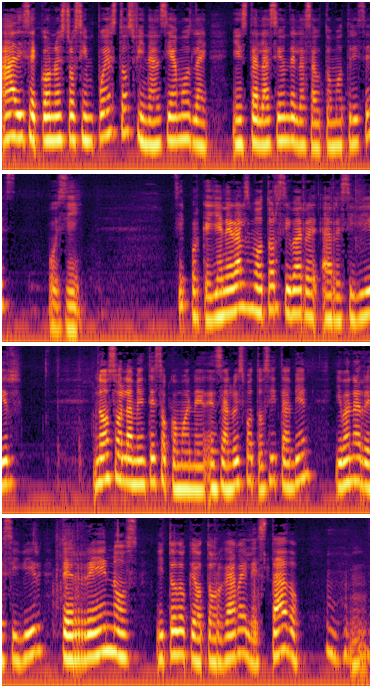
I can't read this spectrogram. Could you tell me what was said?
Ah, dice, con nuestros impuestos financiamos la instalación de las automotrices. Pues sí. Sí, porque General Motors iba a, re- a recibir, no solamente eso, como en, en San Luis Potosí también, iban a recibir terrenos y todo que otorgaba el Estado. Mm.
